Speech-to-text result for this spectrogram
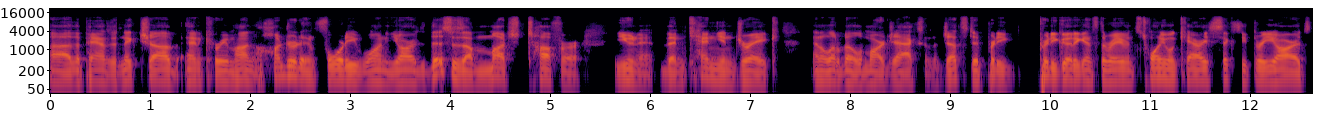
uh, the Panthers. Nick Chubb and Kareem Hunt, 141 yards. This is a much tougher unit than Kenyon Drake and a little bit of Lamar Jackson. The Jets did pretty pretty good against the Ravens. 21 carries, 63 yards.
